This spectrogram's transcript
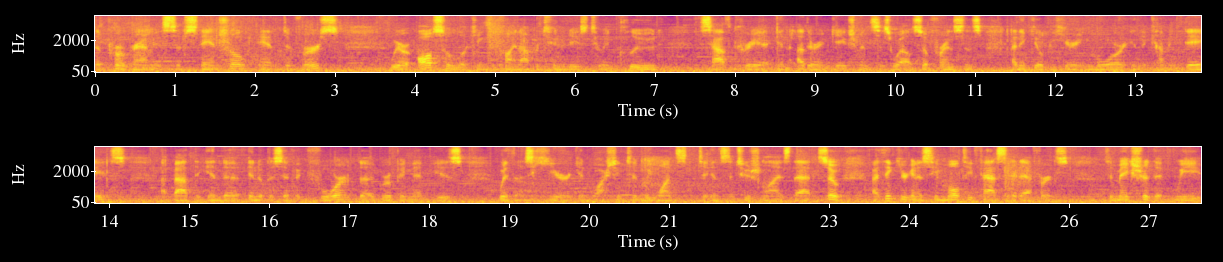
the program is substantial and diverse. We're also looking to find opportunities to include South Korea in other engagements as well. So, for instance, I think you'll be hearing more in the coming days about the Indo, Indo-Pacific Four, the grouping that is with us here in Washington. We want to institutionalize that. So I think you're going to see multifaceted efforts to make sure that we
